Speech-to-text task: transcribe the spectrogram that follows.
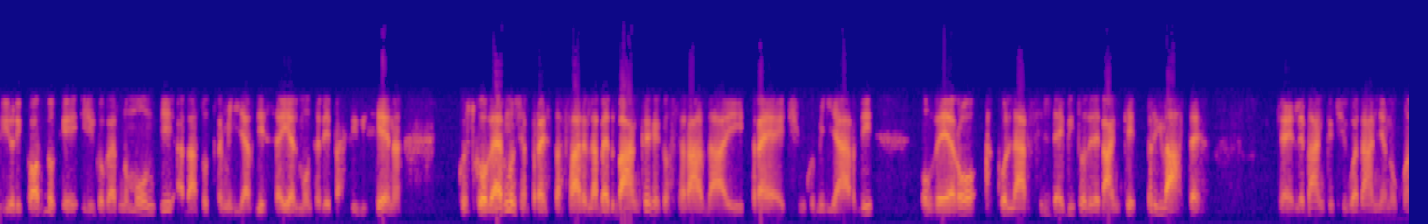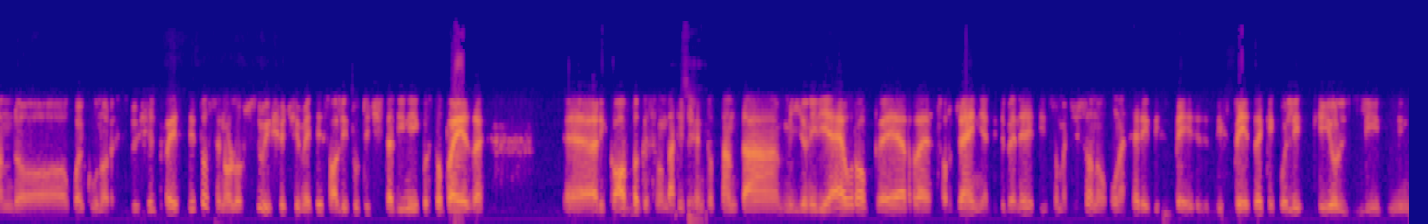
io ricordo che il governo Monti ha dato 3 miliardi e 6 al Monte dei Passi di Siena, questo governo si appresta a fare la bad bank che costerà dai 3 ai 5 miliardi, ovvero accollarsi il debito delle banche private. Cioè le banche ci guadagnano quando qualcuno restituisce il prestito, se non lo restituisce ci mette i soldi tutti i cittadini di questo paese. Eh, ricordo che sono andati sì. 180 milioni di euro per Sorgenia, di Benedetti, insomma ci sono una serie di spese, di spese che, quelli, che io li, li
